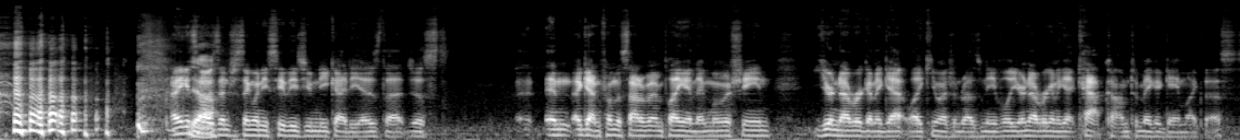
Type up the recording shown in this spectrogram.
I think it's Yeah. always interesting when you see these unique ideas that just, and again, from the sound of it and playing Enigma Machine, you're never going to get, like you mentioned, Resident Evil, you're never going to get Capcom to make a game like this.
